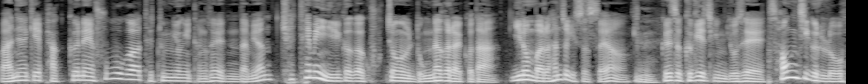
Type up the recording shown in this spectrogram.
만약에 박근혜 후보가 대통령이 당선이 된다면 최태민 일가가 국정을 농락을 할 거다. 이런 말을 한 적이 있었어요. 네. 그래서 그게 지금 요새 성지글로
